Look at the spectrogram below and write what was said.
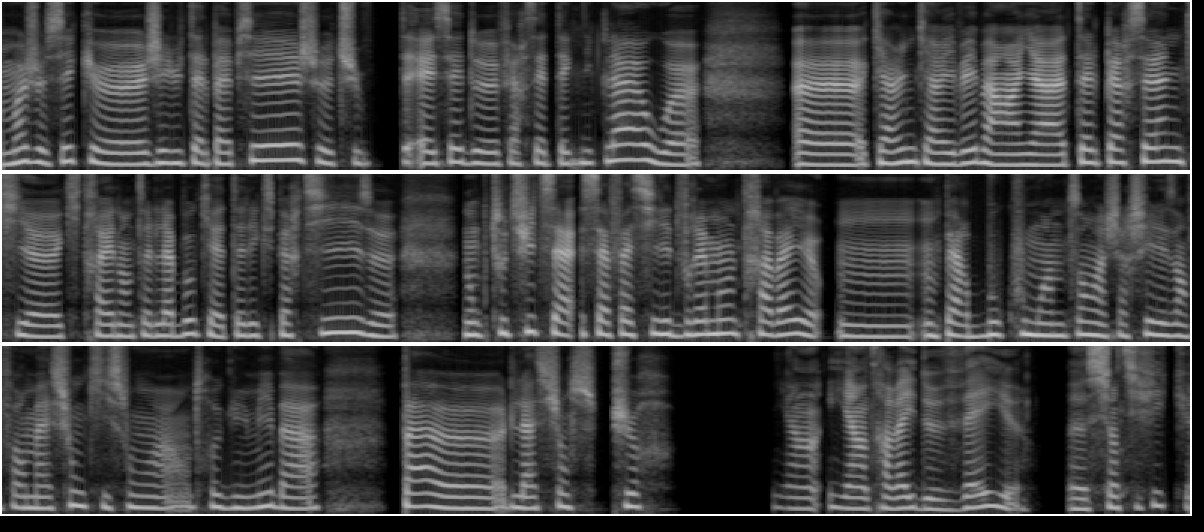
moi, je sais que j'ai lu tel papier, tu essaies de faire cette technique-là ou, euh, Karine qui arrivait, ben, il y a telle personne qui, qui, travaille dans tel labo, qui a telle expertise. Donc tout de suite, ça, facilite vraiment le travail. On, perd beaucoup moins de temps à chercher les informations qui sont, entre guillemets, bah, pas de la science pure. Il y, a un, il y a un travail de veille scientifique,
